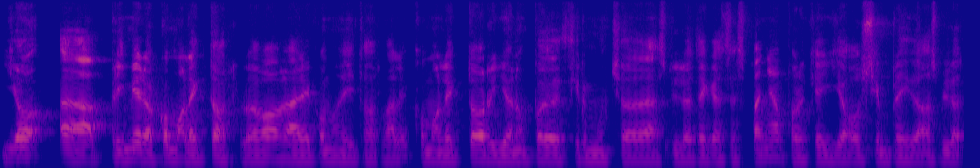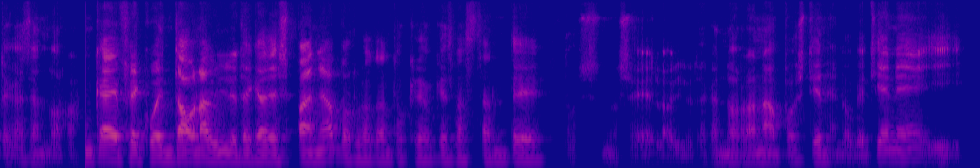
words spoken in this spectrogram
Yo, uh, primero, como lector, luego hablaré como editor, ¿vale? Como lector, yo no puedo decir mucho de las bibliotecas de España porque yo siempre he ido a las bibliotecas de Andorra. Nunca he frecuentado una biblioteca de España, por lo tanto, creo que es bastante, pues, no sé, la biblioteca andorrana pues tiene lo que tiene y,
